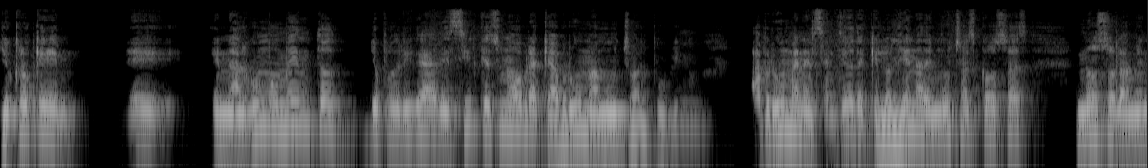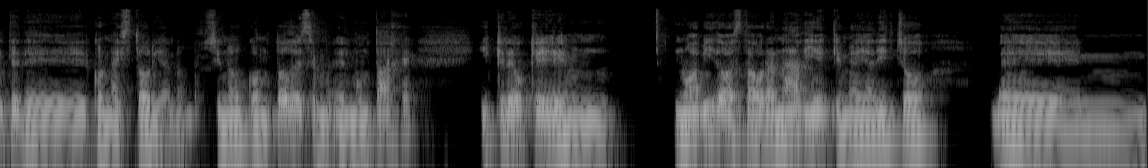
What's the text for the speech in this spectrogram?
Yo creo que en algún momento yo podría decir que es una obra que abruma mucho al público abruma en el sentido de que lo llena de muchas cosas, no solamente de, con la historia, ¿no? sino con todo ese, el montaje. Y creo que mm, no ha habido hasta ahora nadie que me haya dicho eh,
